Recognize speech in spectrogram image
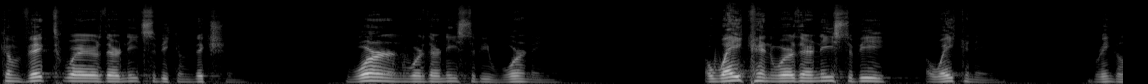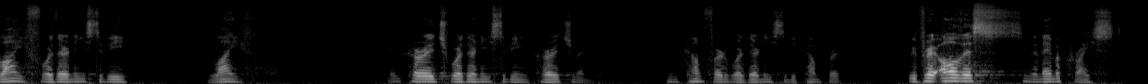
Convict where there needs to be conviction, warn where there needs to be warning, awaken where there needs to be awakening, bring life where there needs to be life. Encourage where there needs to be encouragement. In comfort where there needs to be comfort. We pray all this in the name of Christ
